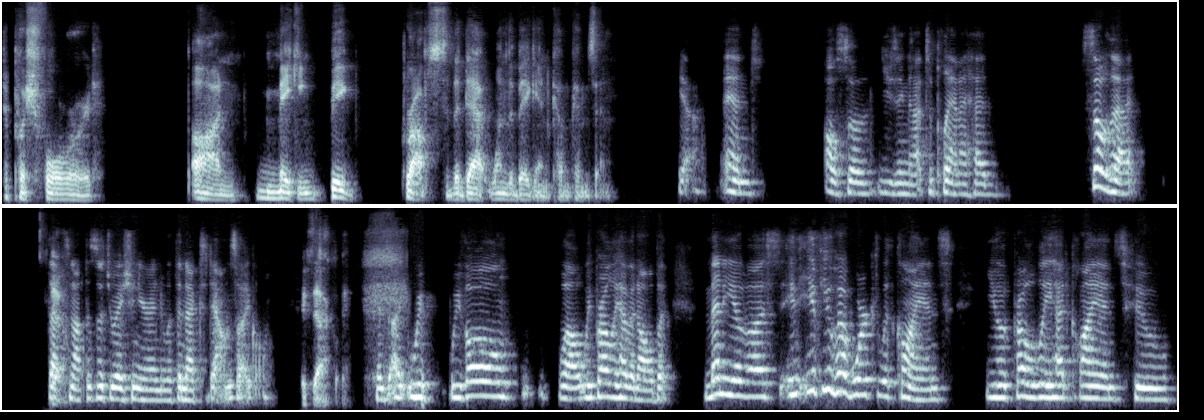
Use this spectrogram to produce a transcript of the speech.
to push forward on making big drops to the debt when the big income comes in. Yeah. And also using that to plan ahead so that that's yeah. not the situation you're in with the next down cycle. Exactly. Because we've we've all well, we probably haven't all, but many of us, if, if you have worked with clients, you have probably had clients who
